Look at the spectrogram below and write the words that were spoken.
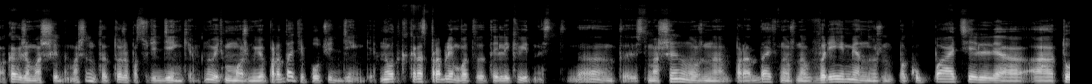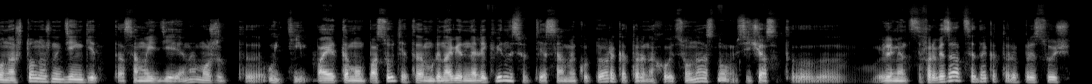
а как же машина? Машина это тоже, по сути, деньги. Ну ведь мы можем ее продать и получить деньги. Но вот как раз проблема вот в этой ликвидности. Да? То есть машину нужно продать, нужно время, нужен покупатель, а, а то, на что нужны деньги, та самая идея, она может э, Поэтому, по сути, это мгновенная ликвидность, вот те самые купюры, которые находятся у нас. Ну, сейчас это элемент цифровизации, да, который присущ.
